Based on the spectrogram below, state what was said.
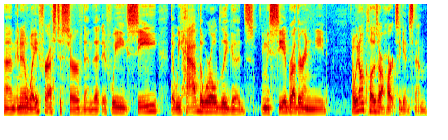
um, and a way for us to serve them. That if we see that we have the worldly goods and we see a brother in need, that we don't close our hearts against them,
